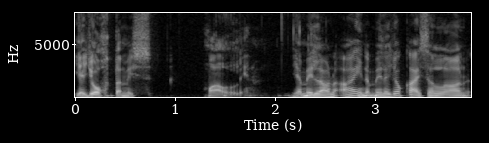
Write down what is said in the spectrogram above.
ja johtamismallin. Ja meillä on aina, meillä jokaisella on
